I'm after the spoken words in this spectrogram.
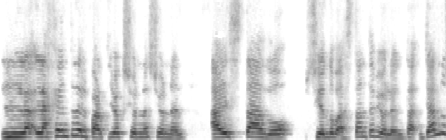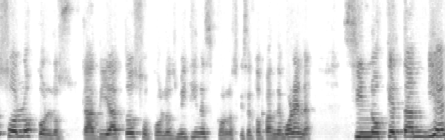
la, la gente del Partido Acción Nacional ha estado siendo bastante violenta, ya no solo con los candidatos o con los mítines con los que se topan de Morena, sino que también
